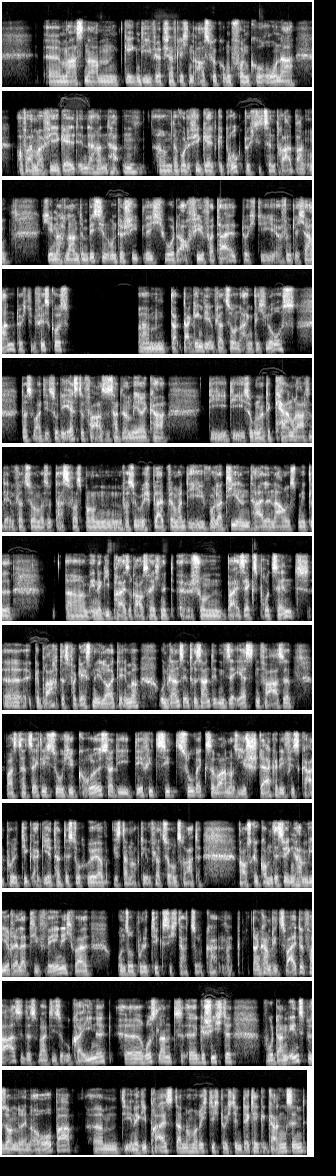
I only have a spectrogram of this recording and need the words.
äh, Maßnahmen gegen die wirtschaftlichen Auswirkungen von Corona auf einmal viel Geld in der Hand hatten. Ähm, da wurde viel Geld gedruckt durch die Zentralbanken, je nach Land ein bisschen unterschiedlich, wurde auch viel verteilt durch die öffentliche Hand, durch den Fiskus. Ähm, da, da ging die Inflation eigentlich los. Das war die, so die erste Phase. Es hat in Amerika die, die sogenannte Kernrate der Inflation, also das, was man, was übrig bleibt, wenn man die volatilen Teile Nahrungsmittel ähm, Energiepreise rausrechnet, äh, schon bei sechs Prozent äh, gebracht. Das vergessen die Leute immer. Und ganz interessant, in dieser ersten Phase war es tatsächlich so, je größer die Defizitzuwächse waren, also je stärker die Fiskalpolitik agiert hat, desto höher ist dann auch die Inflationsrate rausgekommen. Deswegen haben wir relativ wenig, weil unsere Politik sich da zurückgehalten hat. Dann kam die zweite Phase, das war diese Ukraine-Russland-Geschichte, äh, wo dann insbesondere in Europa ähm, die Energiepreise dann nochmal richtig durch den Deckel gegangen sind.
